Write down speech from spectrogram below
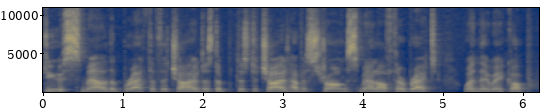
do you smell the breath of the child? Does the, does the child have a strong smell of their breath when they wake up?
